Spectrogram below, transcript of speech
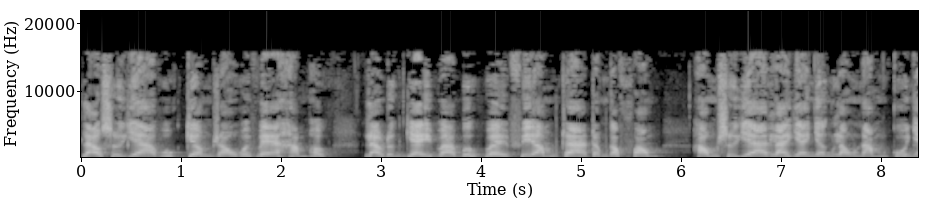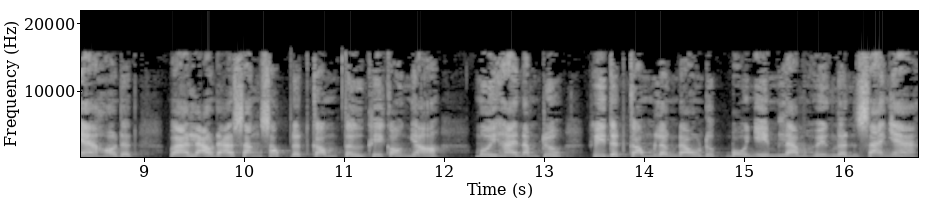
Lão sư gia vuốt chòm râu với vẻ hậm hực, lão đứng dậy và bước về phía ấm trà trong góc phòng. Hồng sư gia là gia nhân lâu năm của nhà họ địch và lão đã săn sóc địch công từ khi còn nhỏ. 12 năm trước, khi địch công lần đầu được bổ nhiệm làm huyện lệnh xa nhà,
